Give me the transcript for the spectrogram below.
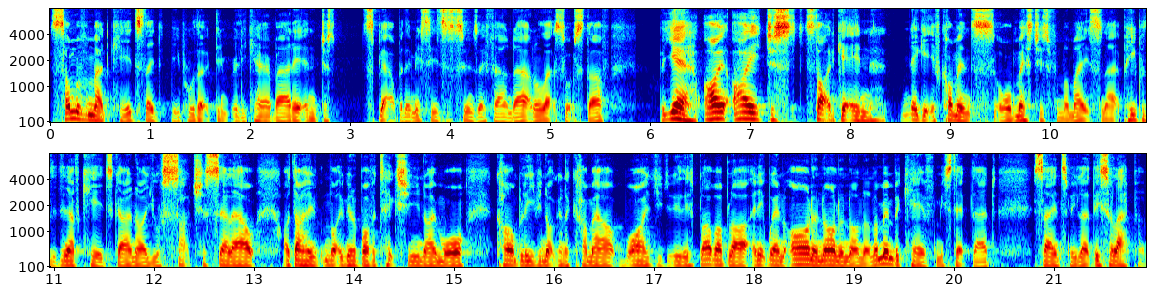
Some of them had kids. They people that didn't really care about it and just split up with their missus as soon as they found out and all that sort of stuff. But yeah, I, I just started getting negative comments or messages from my mates and that. People that didn't have kids going, oh, you're such a sellout. I don't, I'm not even going to bother texting you no more. Can't believe you're not going to come out. Why did you do this? Blah, blah, blah. And it went on and on and on. And I remember Kev, my stepdad, saying to me, look, this will happen.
